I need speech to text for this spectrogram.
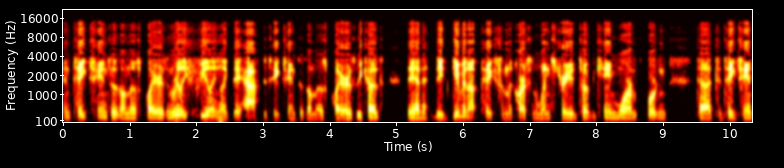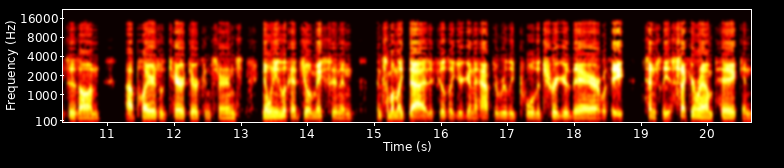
and take chances on those players, and really feeling like they have to take chances on those players because they had they'd given up picks in the Carson Wentz trade, so it became more important to to take chances on uh, players with character concerns. You know, when you look at Joe Mixon and and someone like that, it feels like you're going to have to really pull the trigger there with a potentially a second round pick, and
